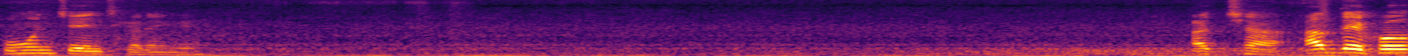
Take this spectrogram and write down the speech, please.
फ़ोन चेंज करेंगे। अच्छा अब देखो।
